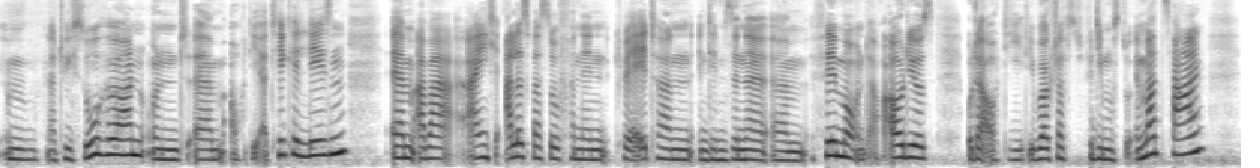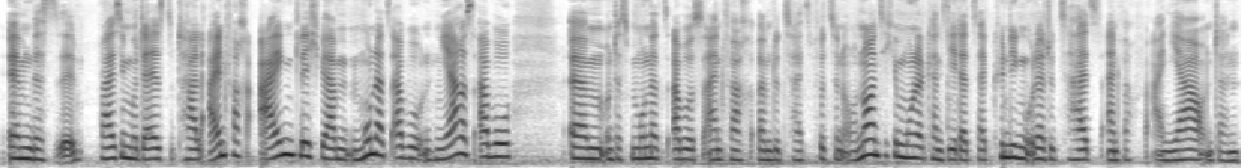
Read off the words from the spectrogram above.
natürlich so hören und ähm, auch die Artikel lesen. Ähm, aber eigentlich alles, was so von den Creatoren in dem Sinne ähm, Filme und auch Audios oder auch die, die Workshops, für die musst du immer zahlen. Ähm, das äh, Pricing-Modell ist total einfach eigentlich. Wir haben ein Monatsabo und ein Jahresabo. Ähm, und das Monatsabo ist einfach, ähm, du zahlst 14,90 Euro im Monat, kannst jederzeit kündigen oder du zahlst einfach für ein Jahr und dann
